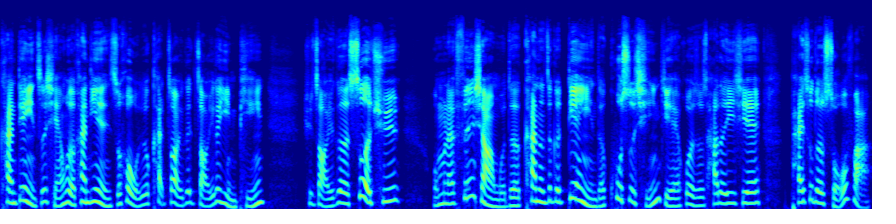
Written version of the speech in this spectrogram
看电影之前或者看电影之后，我就看找一个找一个影评，去找一个社区。我们来分享我的看的这个电影的故事情节，或者是它的一些拍摄的手法，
